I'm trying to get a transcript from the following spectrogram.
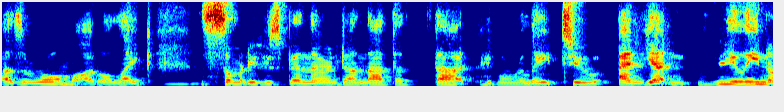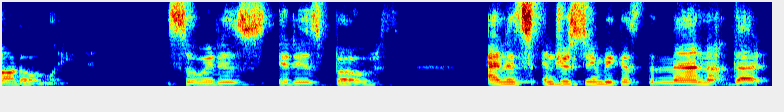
as a role model like mm-hmm. somebody who's been there and done that that that people relate to and yet really not only so it is it is both and it's interesting because the men that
